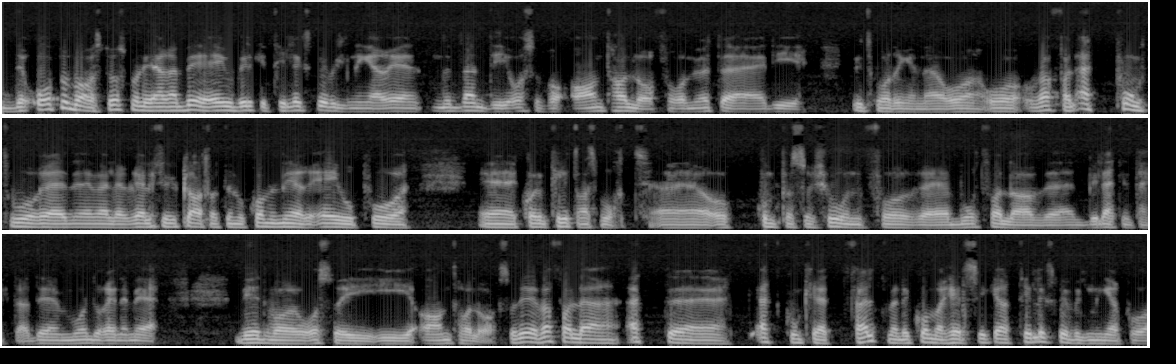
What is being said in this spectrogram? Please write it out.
Det åpenbare spørsmålet i RNB er jo hvilke tilleggsbevilgninger er nødvendig også for annet halvår for å møte de utfordringene. Og, og, og, i hvert fall ett punkt hvor det er vel relativt klart at det må komme mer, er jo på eh, kollektivtransport eh, og kompensasjon for eh, bortfall av eh, billettinntekter. Det må du regne med vedvarer også i, i antall år. Så det er i hvert fall eh, ett et konkret felt, men det kommer helt sikkert tilleggsbevilgninger på,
